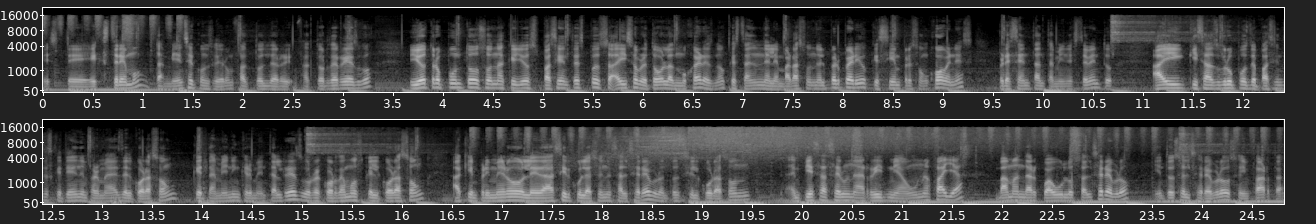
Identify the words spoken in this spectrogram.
este, extremo también se considera un factor de, factor de riesgo. Y otro punto son aquellos pacientes, pues ahí sobre todo las mujeres, ¿no? que están en el embarazo en el perperio, que siempre son jóvenes, presentan también este evento. Hay quizás grupos de pacientes que tienen enfermedades del corazón, que también incrementa el riesgo. Recordemos que el corazón, a quien primero le da circulaciones al cerebro, entonces si el corazón empieza a hacer una arritmia o una falla, va a mandar coágulos al cerebro y entonces el cerebro se infarta.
